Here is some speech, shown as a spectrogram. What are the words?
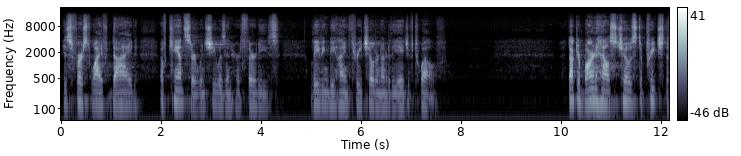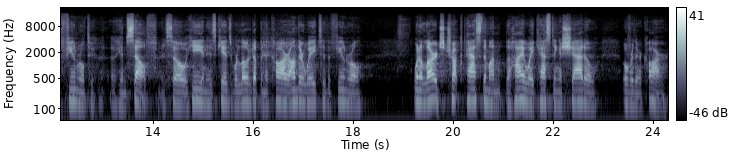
his first wife died of cancer when she was in her 30s, leaving behind three children under the age of 12. Dr. Barnhouse chose to preach the funeral to uh, himself, and so he and his kids were loaded up in the car on their way to the funeral when a large truck passed them on the highway, casting a shadow over their car.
